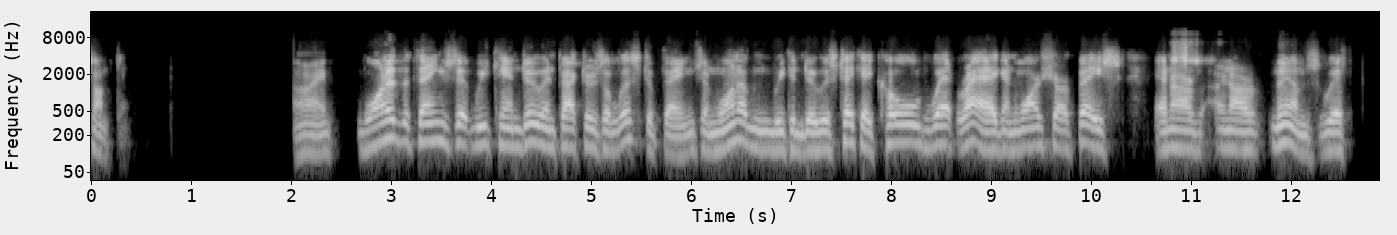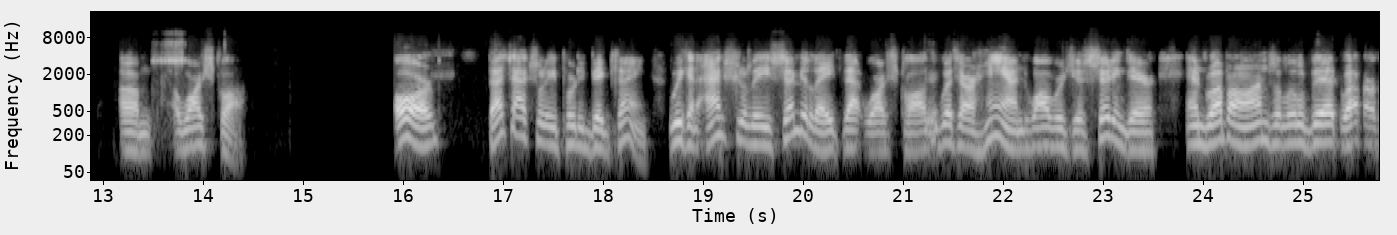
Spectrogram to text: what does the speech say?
something. All right. One of the things that we can do, in fact, there's a list of things, and one of them we can do is take a cold, wet rag and wash our face and our and our limbs with um, a washcloth. Or that's actually a pretty big thing. We can actually simulate that washcloth with our hand while we're just sitting there and rub our arms a little bit, rub our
